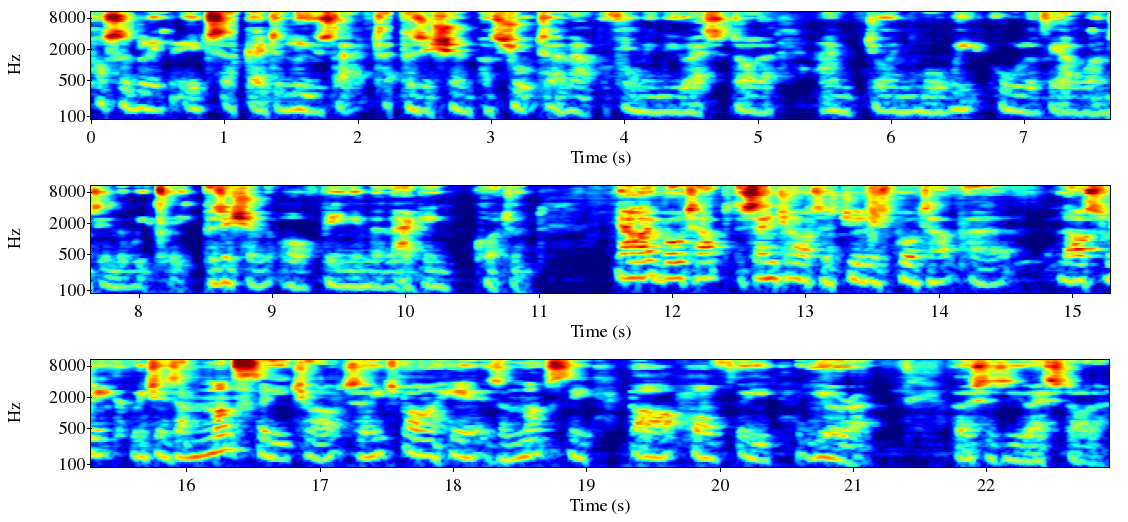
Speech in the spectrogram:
possibly it's uh, going to lose that position of short-term outperforming the US dollar and join the more weak, all of the other ones in the weekly position of being in the lagging quadrant. Now I brought up the same chart as Julius brought up uh, last week, which is a monthly chart. So each bar here is a monthly bar of the euro versus the US dollar.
